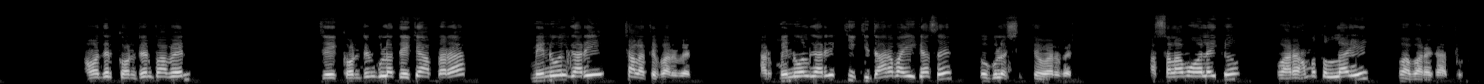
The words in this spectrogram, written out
আমাদের কন্টেন্ট পাবেন। যে কন্টেন্টগুলো দেখে আপনারা ম্যানুয়াল গাড়ি চালাতে পারবেন। আর ম্যানুয়াল গাড়ির কি কি ধারাবাহিক আছে, ওগুলো শিখতে পারবেন। আসসালামু আলাইকুম ওয়া রাহমাতুল্লাহি ওয়া বারাকাতুহু।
